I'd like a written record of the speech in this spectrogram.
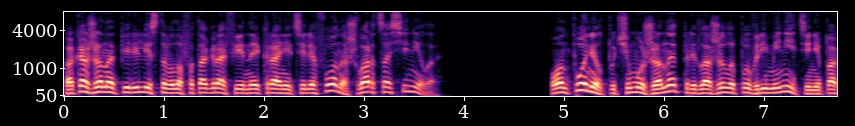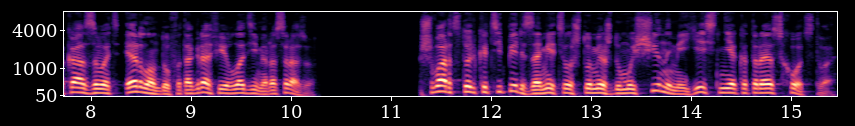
Пока Жанет перелистывала фотографии на экране телефона, Шварц осенила. Он понял, почему Жанет предложила повременить и не показывать Эрланду фотографии Владимира сразу. Шварц только теперь заметил, что между мужчинами есть некоторое сходство.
